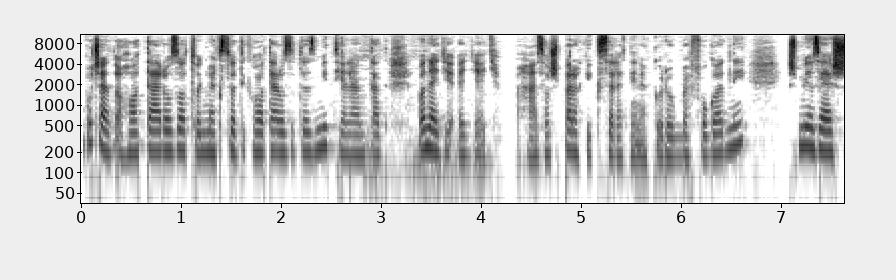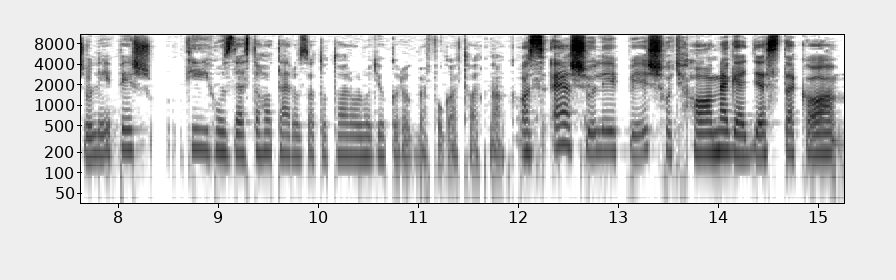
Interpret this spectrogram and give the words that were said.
Bocsánat, a határozat, hogy megszületik a határozat, ez mit jelent? Tehát van egy, egy, egy házaspár, akik szeretnének örökbe fogadni, és mi az első lépés? Ki hozza ezt a határozatot arról, hogy ők örökbe fogadhatnak? Az első lépés, hogyha megegyeztek a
